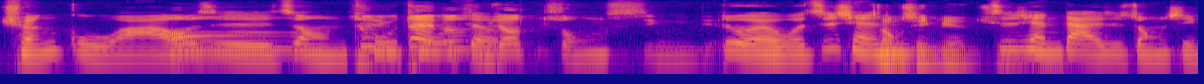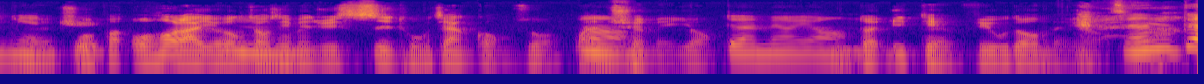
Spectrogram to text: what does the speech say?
颧骨啊，或是这种突突的，比较中性一点。对，我之前中性面具，之前戴的是中性面具。我我后来有用中性面具试图这样工作，完全没用。对，没有用。对，一点 feel 都没有。真的，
